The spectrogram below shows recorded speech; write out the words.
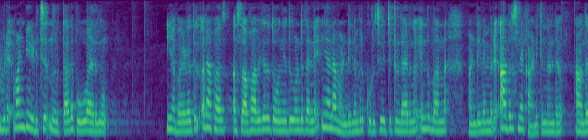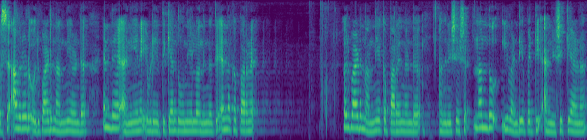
ഇവിടെ വണ്ടി ഇടിച്ച് നിർത്താതെ പോവായിരുന്നു ഈ അപകടത്തിൽ ഒരു അസ്വാഭാവികത തോന്നിയതുകൊണ്ട് തന്നെ ഞാൻ ആ വണ്ടി നമ്പർ കുറിച്ച് വെച്ചിട്ടുണ്ടായിരുന്നു എന്ന് പറഞ്ഞ് വണ്ടി നമ്പർ ആദർശിനെ കാണിക്കുന്നുണ്ട്. ആദർശ് അവരോട് ഒരുപാട് നന്ദിയുണ്ട്. എന്റെ അനിയനെ ഇവിടെ എത്തിക്കാൻ തോന്നിയല്ലോ നിങ്ങൾക്ക് എന്നൊക്കെ പറഞ്ഞ് ഒരുപാട് നന്ദിയൊക്കെ പറയുന്നുണ്ട്. അതിനുശേഷം നന്ദു ഈ വണ്ടിയെപ്പറ്റി അന്വേഷിക്കുകയാണ്.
